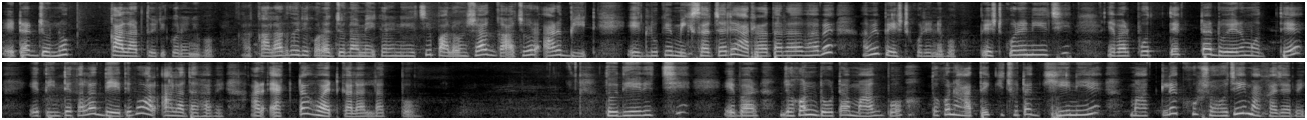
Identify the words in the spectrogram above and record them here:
এটার জন্য কালার তৈরি করে নেব। আর কালার তৈরি করার জন্য আমি এখানে নিয়েছি পালং শাক, গাজর আর বিট। এগুলোকে মিক্সার জালে আলাদা আলাদাভাবে আমি পেস্ট করে নেব। পেস্ট করে নিয়েছি। এবার প্রত্যেকটা ডোয়ের মধ্যে এই তিনটে কালার দিয়ে দেবো আল- আলাদাভাবে। আর একটা হোয়াইট কালার লাগবো। তো দিয়ে দিচ্ছি। এবার যখন ডোটা মাখবো, তখন হাতে কিছুটা ঘি নিয়ে মাখলে খুব সহজেই মাখা যাবে।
